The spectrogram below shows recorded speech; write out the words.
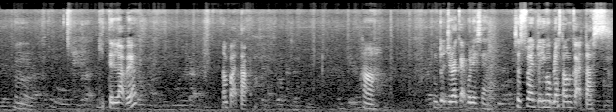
Hmm. Kita lap ya. Nampak tak? Ha. Untuk jeragat boleh saya. Sesuai untuk 15 tahun ke atas.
